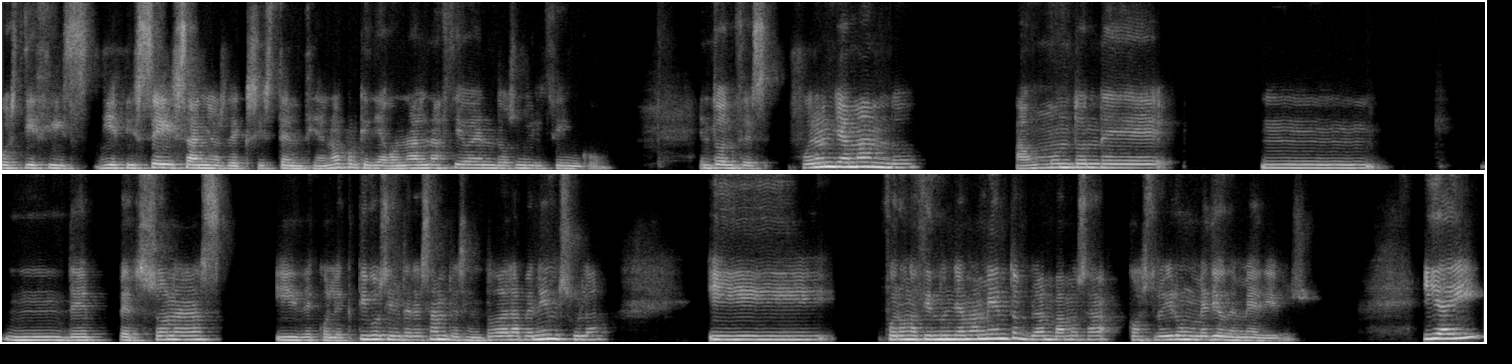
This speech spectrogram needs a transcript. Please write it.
pues 16 años de existencia, ¿no? porque Diagonal nació en 2005. Entonces, fueron llamando a un montón de, mm, de personas y de colectivos interesantes en toda la península y fueron haciendo un llamamiento en plan vamos a construir un medio de medios. Y ahí,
